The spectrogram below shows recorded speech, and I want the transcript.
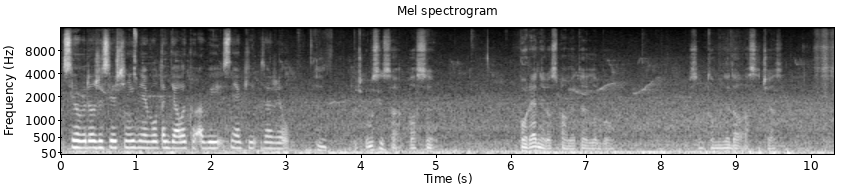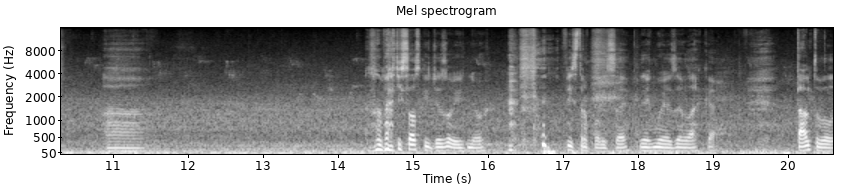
si hovoril, že si ešte nikdy nebol tak ďaleko, aby si nejaký zažil. Počkaj, musím sa vlastne poriadne rozpamätať, lebo som tomu nedal asi čas. A na bratislavských jazzových dňoch v Istropolise, nech mu je zem ľahká. Tam to bolo,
